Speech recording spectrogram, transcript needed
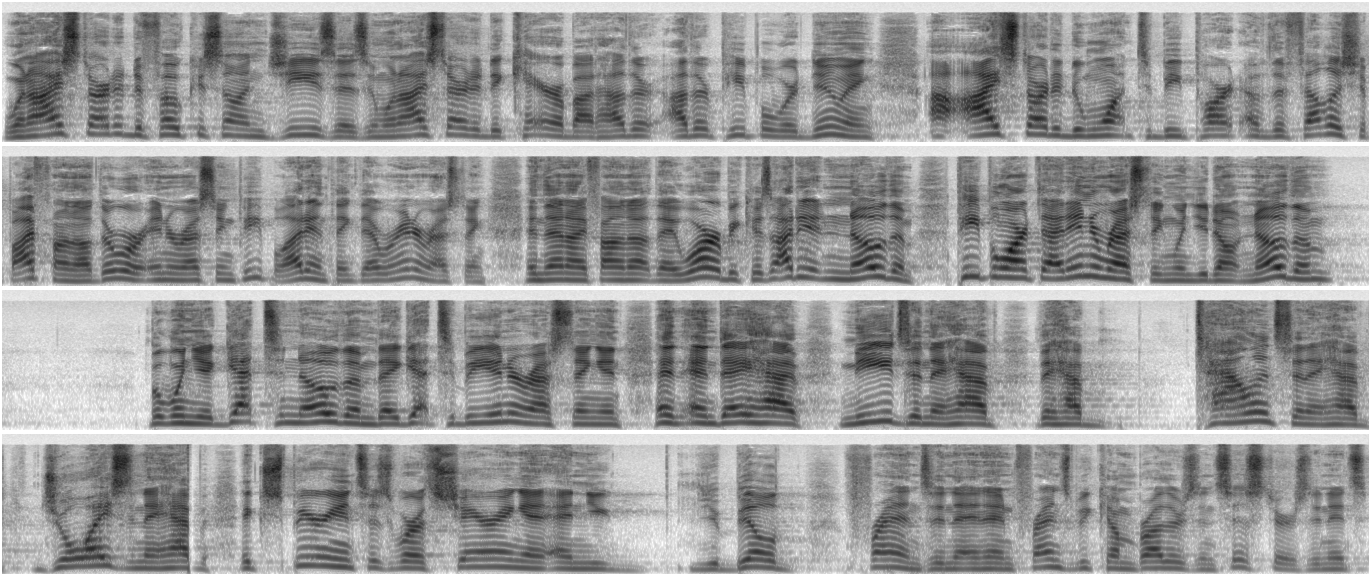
When I started to focus on Jesus and when I started to care about how other, other people were doing, I started to want to be part of the fellowship. I found out there were interesting people. I didn't think they were interesting. And then I found out they were because I didn't know them. People aren't that interesting when you don't know them. But when you get to know them, they get to be interesting and, and, and they have needs and they have, they have talents and they have joys and they have experiences worth sharing and, and you you build friends and, and, and friends become brothers and sisters and it's,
